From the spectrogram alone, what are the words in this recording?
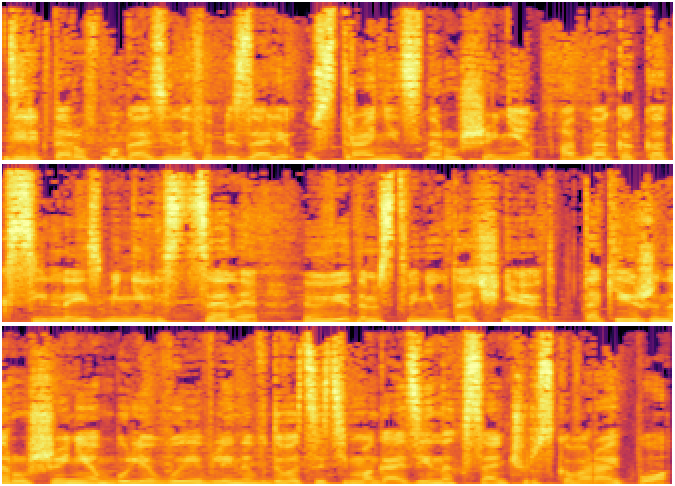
Директоров магазинов обязали устранить нарушения. Однако, как сильно изменились цены, в ведомстве не уточняют. Такие же нарушения были выявлены в 20 магазинах Санчурского райпо.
